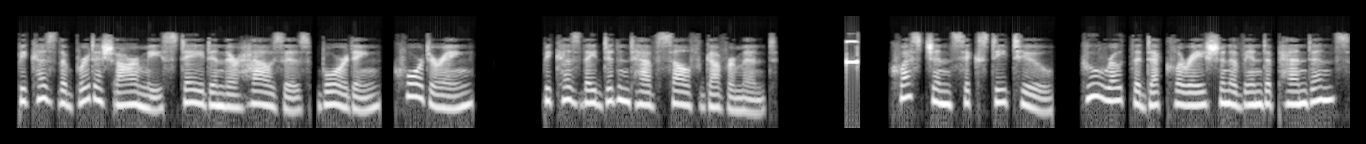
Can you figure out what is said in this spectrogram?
because the British Army stayed in their houses boarding, quartering, because they didn't have self-government. Question 62. Who wrote the Declaration of Independence?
